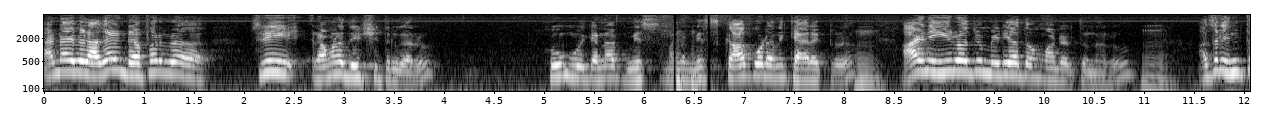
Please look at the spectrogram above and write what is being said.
And I will again refer Shri Ramana Dikshitulu గారు హూమ్ వీ కెనాట్ మిస్ మనం మిస్ కాకూడని క్యారెక్టర్ ఉమ్. ఆయన ఈరోజు మీడియాతో మాట్లాడుతున్నారు. ఉమ్. అసలు ఇంత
